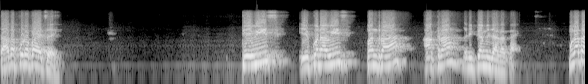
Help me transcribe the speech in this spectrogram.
तर आता पुढे पाहायचंय. तेवीस एकोणावीस पंधरा अकरा रिकामी जागा काय? मग आता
